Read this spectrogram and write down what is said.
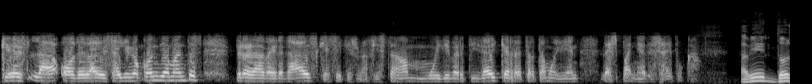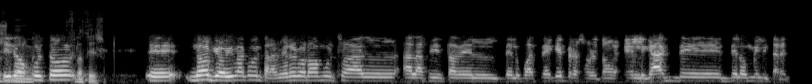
que es la, o de la desayuno con diamantes, pero la verdad es que sí que es una fiesta muy divertida y que retrata muy bien la España de esa época. Había dos sí, no, justo, eh, no, que os iba a comentar, a mí me recordado mucho al, a la fiesta del, del Huateque, pero sobre todo el gag de, de los militares.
